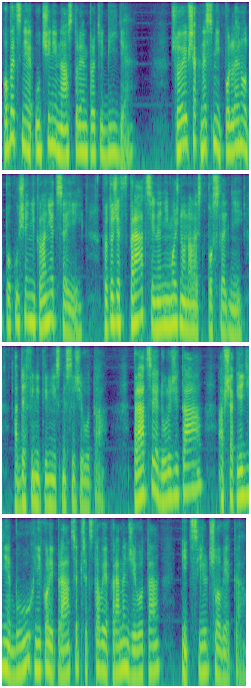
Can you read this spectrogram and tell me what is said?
Obecně je účinným nástrojem proti bídě. Člověk však nesmí podlehnout pokušení klanět se jí, protože v práci není možno nalézt poslední a definitivní smysl života. Práce je důležitá, avšak jedině Bůh, nikoli práce, představuje pramen života i cíl člověka.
